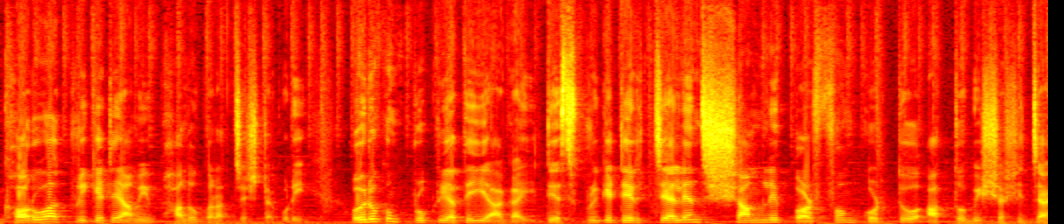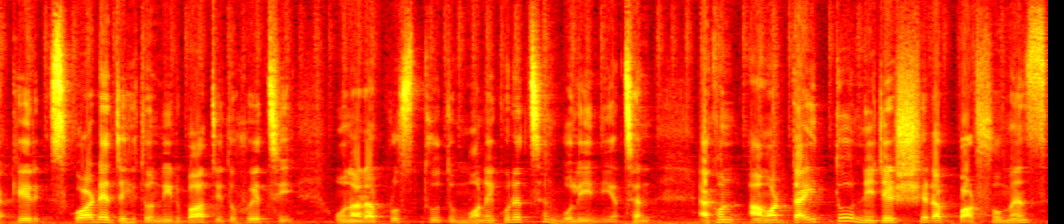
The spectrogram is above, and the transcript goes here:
ঘরোয়া ক্রিকেটে আমি ভালো করার চেষ্টা করি। ওই রকম প্রক্রিয়াতেই আগাই। টেস্ট ক্রিকেটের চ্যালেঞ্জ সামলে পারফর্ম করতেও আত্মবিশ্বাসী জাকের। স্কোয়াডে যেহেতু নির্বাচিত হয়েছি, ওনারা প্রস্তুত মনে করেছেন বলেই নিয়েছেন। এখন আমার দায়িত্ব নিজের সেরা পারফরমেন্স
